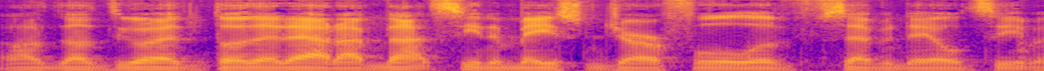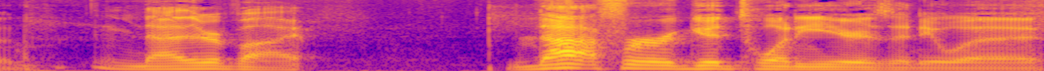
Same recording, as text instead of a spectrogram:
I'll, I'll go ahead and throw that out. I've not seen a mason jar full of seven day old semen, Neither have I. not for a good twenty years anyway.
